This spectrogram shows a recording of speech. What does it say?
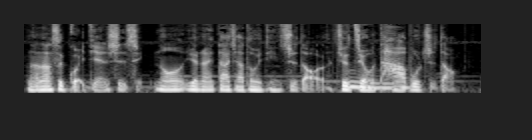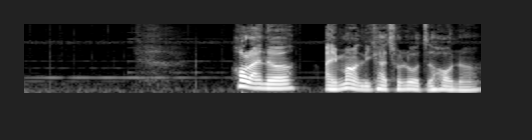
娜娜是鬼这件事情。”然后原来大家都已经知道了，就只有他不知道。嗯、后来呢，艾玛离开村落之后呢？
